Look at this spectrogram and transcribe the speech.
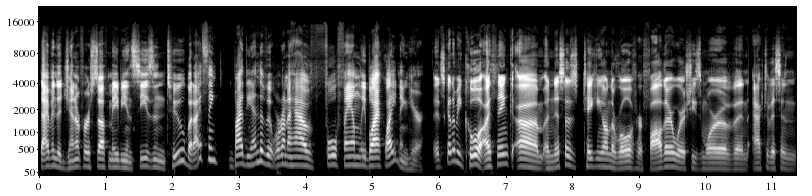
dive into Jennifer stuff maybe in season two, but I think by the end of it, we're gonna have full family Black Lightning here. It's gonna be cool. I think um, Anissa's taking on the role of her father, where she's more of an activist in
